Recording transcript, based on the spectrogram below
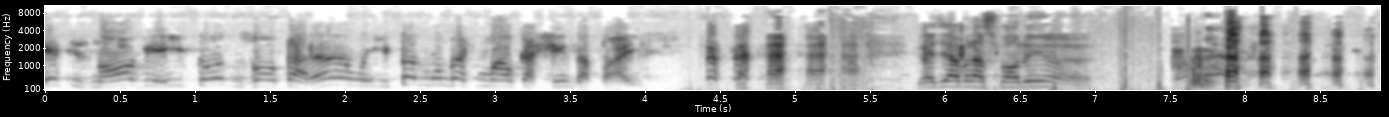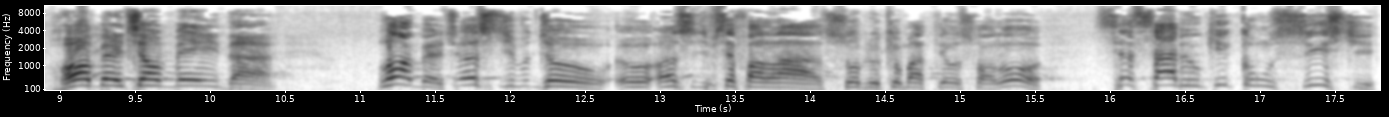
esses nove aí todos voltarão e todo mundo vai fumar o cachimbo da paz. Grande abraço, Paulinho. Robert Almeida. Robert, antes de, de eu- eu- antes de você falar sobre o que o Matheus falou, você sabe o que consiste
